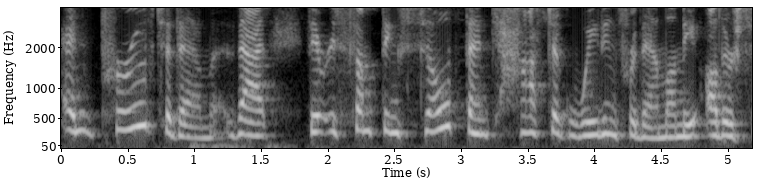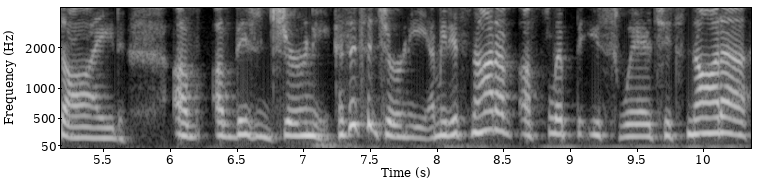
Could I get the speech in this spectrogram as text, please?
and prove to them that there is something so fantastic waiting for them on the other side of, of this journey, because it's a journey. I mean, it's not a, a flip that you switch. It's not a,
